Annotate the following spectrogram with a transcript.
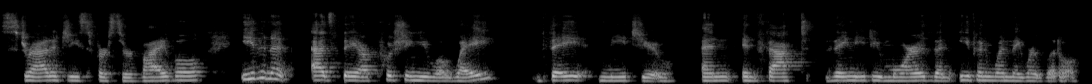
strategies for survival. Even as they are pushing you away, they need you. And in fact, they need you more than even when they were little.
